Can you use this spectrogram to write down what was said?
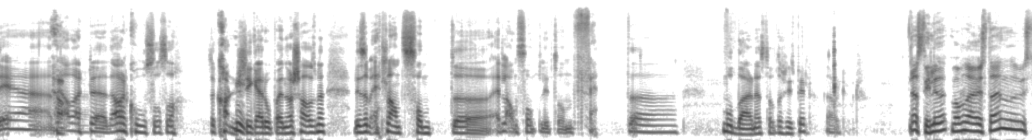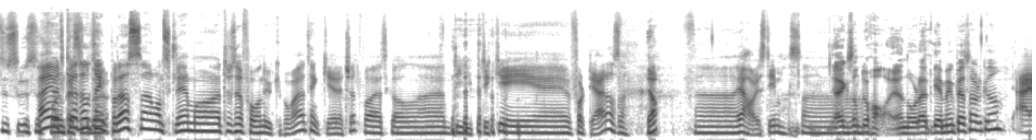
Det, det, hadde vært, eh, det hadde vært kos også. Så kanskje ikke Europa Universalis, men liksom et eller annet sånt eh, Et eller annet sånt litt sånn fett eh, moderne strategispill. Det hadde vært kult. Ja, Still i det. Hva med deg, Øystein? Hvis du, hvis du Nei, jeg vet ikke, jeg hadde tenkt på det. Så Det er vanskelig. Jeg, må, jeg tror jeg får få en uke på meg. Jeg tenker rett og slett hva jeg skal eh, dypdykke i fortida her, altså. Ja. Eh, jeg har jo Steam, så Ja, ikke sant? Du har en ålreit gaming-PC, har du ikke det? Nei,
